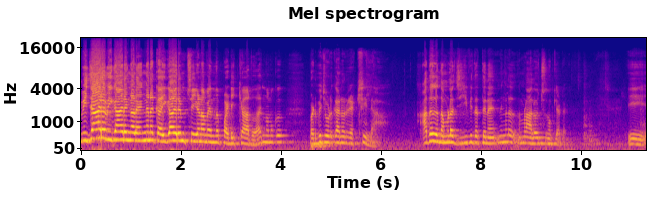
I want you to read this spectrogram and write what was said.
വിചാര വികാരങ്ങൾ എങ്ങനെ കൈകാര്യം ചെയ്യണമെന്ന് പഠിക്കാത്തത്. അത് നമുക്ക് പഠിപ്പിച്ചു കൊടുക്കാൻ ഒരു രക്ഷയില്ല. അത് നമ്മളെ ജീവിതത്തിന് നിങ്ങൾ നമ്മൾ ആലോചിച്ച് നോക്കിയാട്ടെ. ഈ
